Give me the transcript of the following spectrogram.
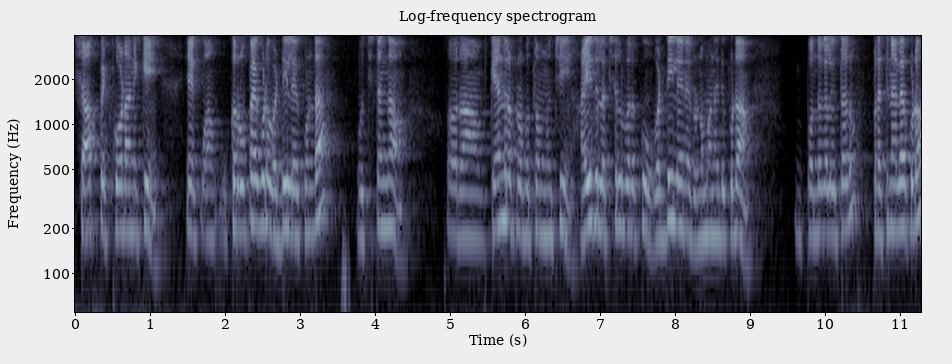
షాప్ పెట్టుకోవడానికి ఒక రూపాయి కూడా వడ్డీ లేకుండా ఉచితంగా రా కేంద్ర ప్రభుత్వం నుంచి ఐదు లక్షల వరకు వడ్డీ లేని రుణం అనేది కూడా పొందగలుగుతారు. ప్రతి నెల కూడా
